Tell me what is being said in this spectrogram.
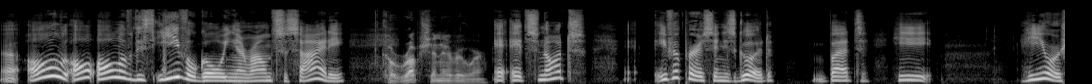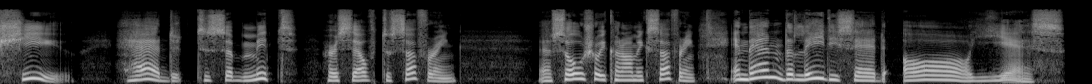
uh, all, all all of this evil going around society. Corruption everywhere. It's not if a person is good, but he he or she had to submit herself to suffering, uh, social economic suffering. And then the lady said, Oh, yes.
